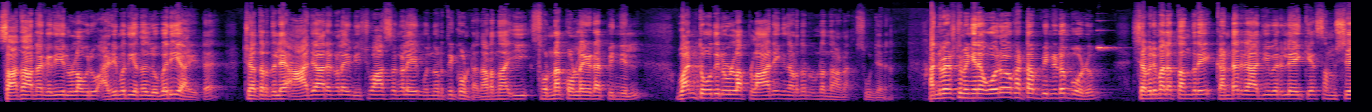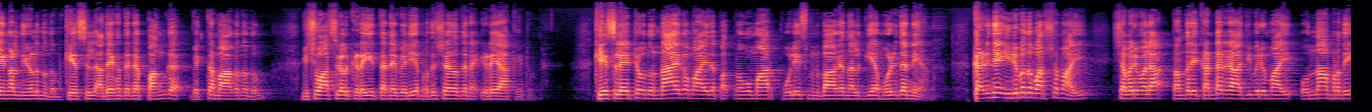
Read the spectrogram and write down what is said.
സാധാരണഗതിയിലുള്ള ഒരു അഴിമതി എന്നതിലുപരിയായിട്ട് ക്ഷേത്രത്തിലെ ആചാരങ്ങളെയും വിശ്വാസങ്ങളെയും മുൻനിർത്തിക്കൊണ്ട് നടന്ന ഈ സ്വർണക്കൊള്ളയുടെ പിന്നിൽ വൻതോതിലുള്ള പ്ലാനിംഗ് നടന്നിട്ടുണ്ടെന്നാണ് സൂചന. അന്വേഷണം ഇങ്ങനെ ഓരോ ഘട്ടം പിന്നിടുമ്പോഴും ശബരിമല തന്ത്രി കണ്ഠൻ രാജീവരിലേക്ക് സംശയങ്ങൾ നീളുന്നതും കേസിൽ അദ്ദേഹത്തിന്റെ പങ്ക് വ്യക്തമാകുന്നതും വിശ്വാസികൾക്കിടയിൽ തന്നെ വലിയ പ്രതിഷേധത്തിന് ഇടയാക്കിയിട്ടുണ്ട്. കേസിൽ ഏറ്റവും നിർണായകമായത് പത്മകുമാർ പോലീസ് മുൻപാകെ നൽകിയ മൊഴി തന്നെയാണ്. കഴിഞ്ഞ ഇരുപത് വർഷമായി ശബരിമല തന്ത്രി കണ്ഠൻ രാജീവരുമായി ഒന്നാം പ്രതി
